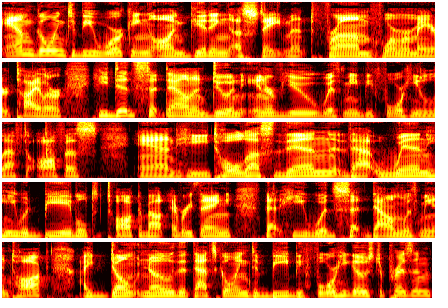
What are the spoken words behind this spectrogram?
am going to be working on getting a statement from former Mayor Tyler. He did sit down and do an interview with me before he left office, and he told us then that when he would be able to talk about everything, that he would sit down with me and talk. I don't know that that's going to be before he goes to prison.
